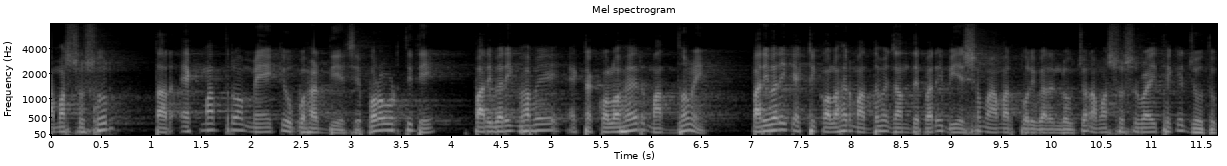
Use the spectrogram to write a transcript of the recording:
আমার শ্বশুর তার একমাত্র মেয়েকে উপহার দিয়েছে। পরবর্তীতে পারিবারিকভাবে একটা কলহের মাধ্যমে পারিবারিক একটি কলহের মাধ্যমে জানতে পারি বিয়ের সময় আমার পরিবারের লোকজন আমার শ্বশুরবাড়ি থেকে যৌতুক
